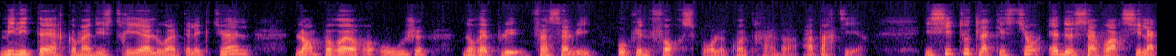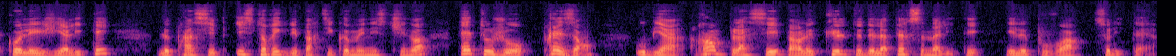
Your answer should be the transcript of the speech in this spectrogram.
militaires comme industriels ou intellectuels, l'empereur rouge n'aurait plus face à lui aucune force pour le contraindre à partir. Ici, toute la question est de savoir si la collégialité, le principe historique du Parti communiste chinois, est toujours présent ou bien remplacé par le culte de la personnalité et le pouvoir solitaire.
